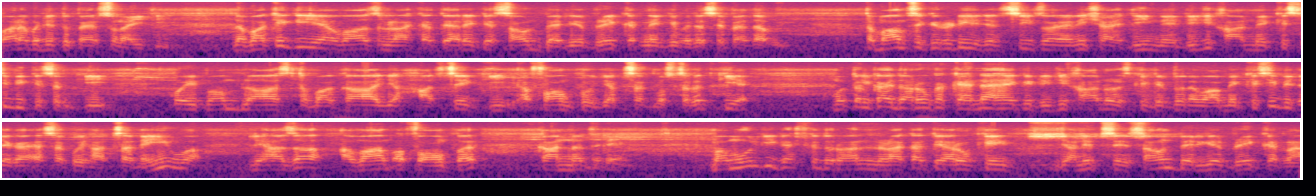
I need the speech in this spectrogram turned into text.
बारह बजे दोपहर सुनाई थी। धमाके की यह आवाज़ लड़ाका तैयारे के साउंड बैरियर ब्रेक करने की वजह से पैदा हुई। तमाम सिक्योरिटी एजेंसीज और एनी शाहिदीन ने डीजी खान में किसी भी किस्म की कोई बम ब्लास्ट धमाका या हादसे की अफवाहों को अक्सर मुस्तरद किया मुतल इदारों का कहना है कि डी खान और इसके गिरदो नवा में किसी भी जगह ऐसा कोई हादसा नहीं हुआ, लिहाजा अवाम अफवाहों पर कान न धरें। मामूल की गश्त के दौरान लड़ाका तैयारों की जानब से साउंड बैरियर ब्रेक करना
